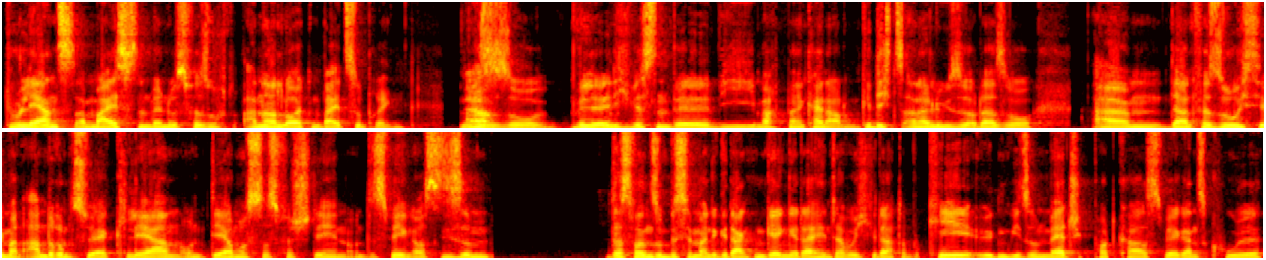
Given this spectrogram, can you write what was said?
Du lernst am meisten, wenn du es versuchst, anderen Leuten beizubringen. Ja. Also so, wenn ich wissen will, wie macht man, keine Ahnung, Gedichtsanalyse oder so, ähm, dann versuche ich es jemand anderem zu erklären und der muss das verstehen. Und deswegen aus diesem das waren so ein bisschen meine Gedankengänge dahinter, wo ich gedacht habe, okay, irgendwie so ein Magic-Podcast wäre ganz cool.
